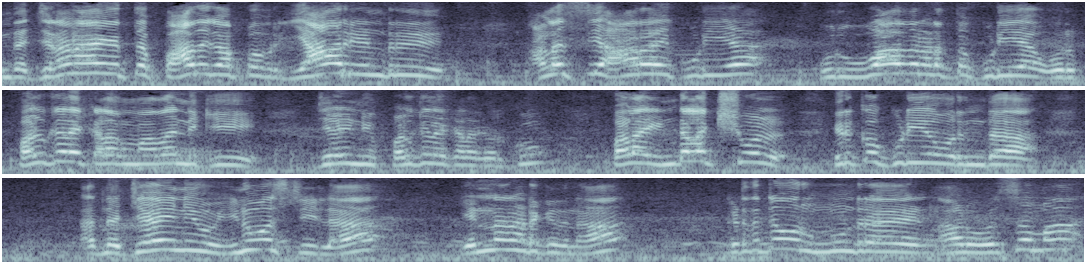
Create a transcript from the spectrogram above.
இந்த ஜனநாயகத்தை பாதுகாப்பவர் யார் என்று அலசி ஆராயக்கூடிய ஒரு விவாதம் நடத்தக்கூடிய ஒரு பல்கலைக்கழகமாக தான் இன்னைக்கு ஜேஎன்யூ பல்கலைக்கழகம் இருக்கும். பல இன்டலெக்சுவல் இருக்கக்கூடிய ஒரு இந்த அந்த ஜேஎன்யூ யூனிவர்சிட்டியில் என்ன நடக்குதுன்னா கிட்டத்தட்ட ஒரு மூன்று நாலு வருஷமாக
